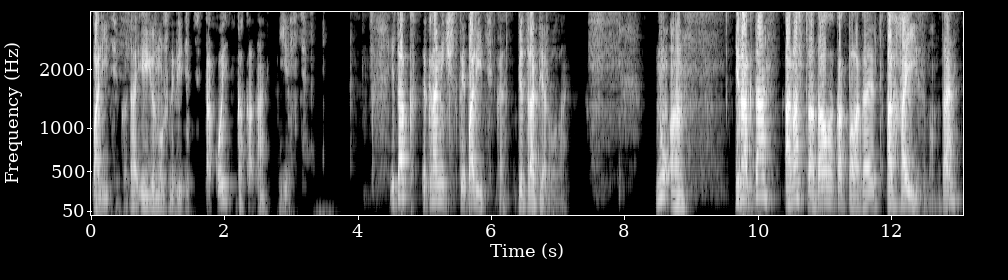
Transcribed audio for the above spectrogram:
политика, да, и ее нужно видеть такой, как она есть. Итак, экономическая политика Петра I. Ну, а, иногда она страдала, как полагают, архаизмом, да,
